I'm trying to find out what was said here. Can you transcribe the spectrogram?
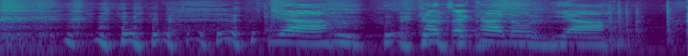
Ja, Katakano, ja.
